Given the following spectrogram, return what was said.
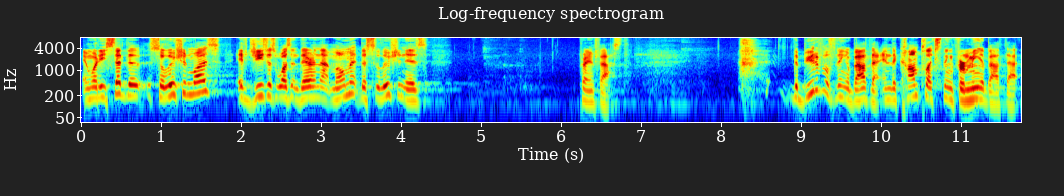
And what he said the solution was if Jesus wasn't there in that moment, the solution is pray and fast. The beautiful thing about that, and the complex thing for me about that,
